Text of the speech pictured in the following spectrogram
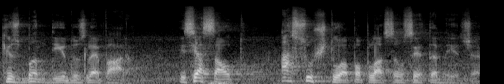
que os bandidos levaram. Esse assalto assustou a população sertaneja.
